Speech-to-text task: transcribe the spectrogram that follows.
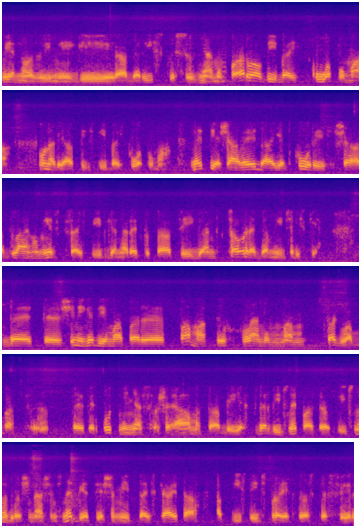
viennozīmīgi rada riskus uzņēmumu pārvaldībai kopumā un arī attīstībai kopumā. Netiešā veidā jebkuri šādi lēmumi ir saistīti gan ar reputāciju, gan caurredzamības riskiem. Bet eh, šī gadījumā par eh, pamatu lēmumam saglabāt eh, Pētera Putniņa esošajā amatā bija darbības nepārtrauktības nodrošināšanas nepieciešamība, tā skaitā attīstības projektos, kas ir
